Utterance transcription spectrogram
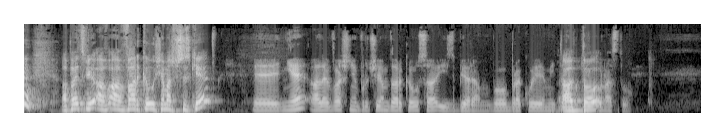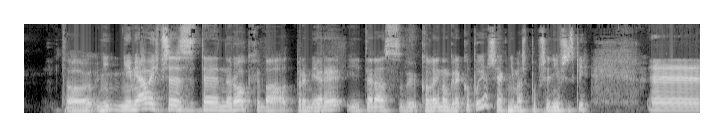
a powiedz mi, a, a w Arkeusie masz wszystkie? E, nie, ale właśnie wróciłem do Arkeusa i zbieram, bo brakuje mi tam to... 12. To nie, miałeś przez ten rok chyba od premiery i teraz kolejną grę kupujesz, jak nie masz poprzednich wszystkich? E,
